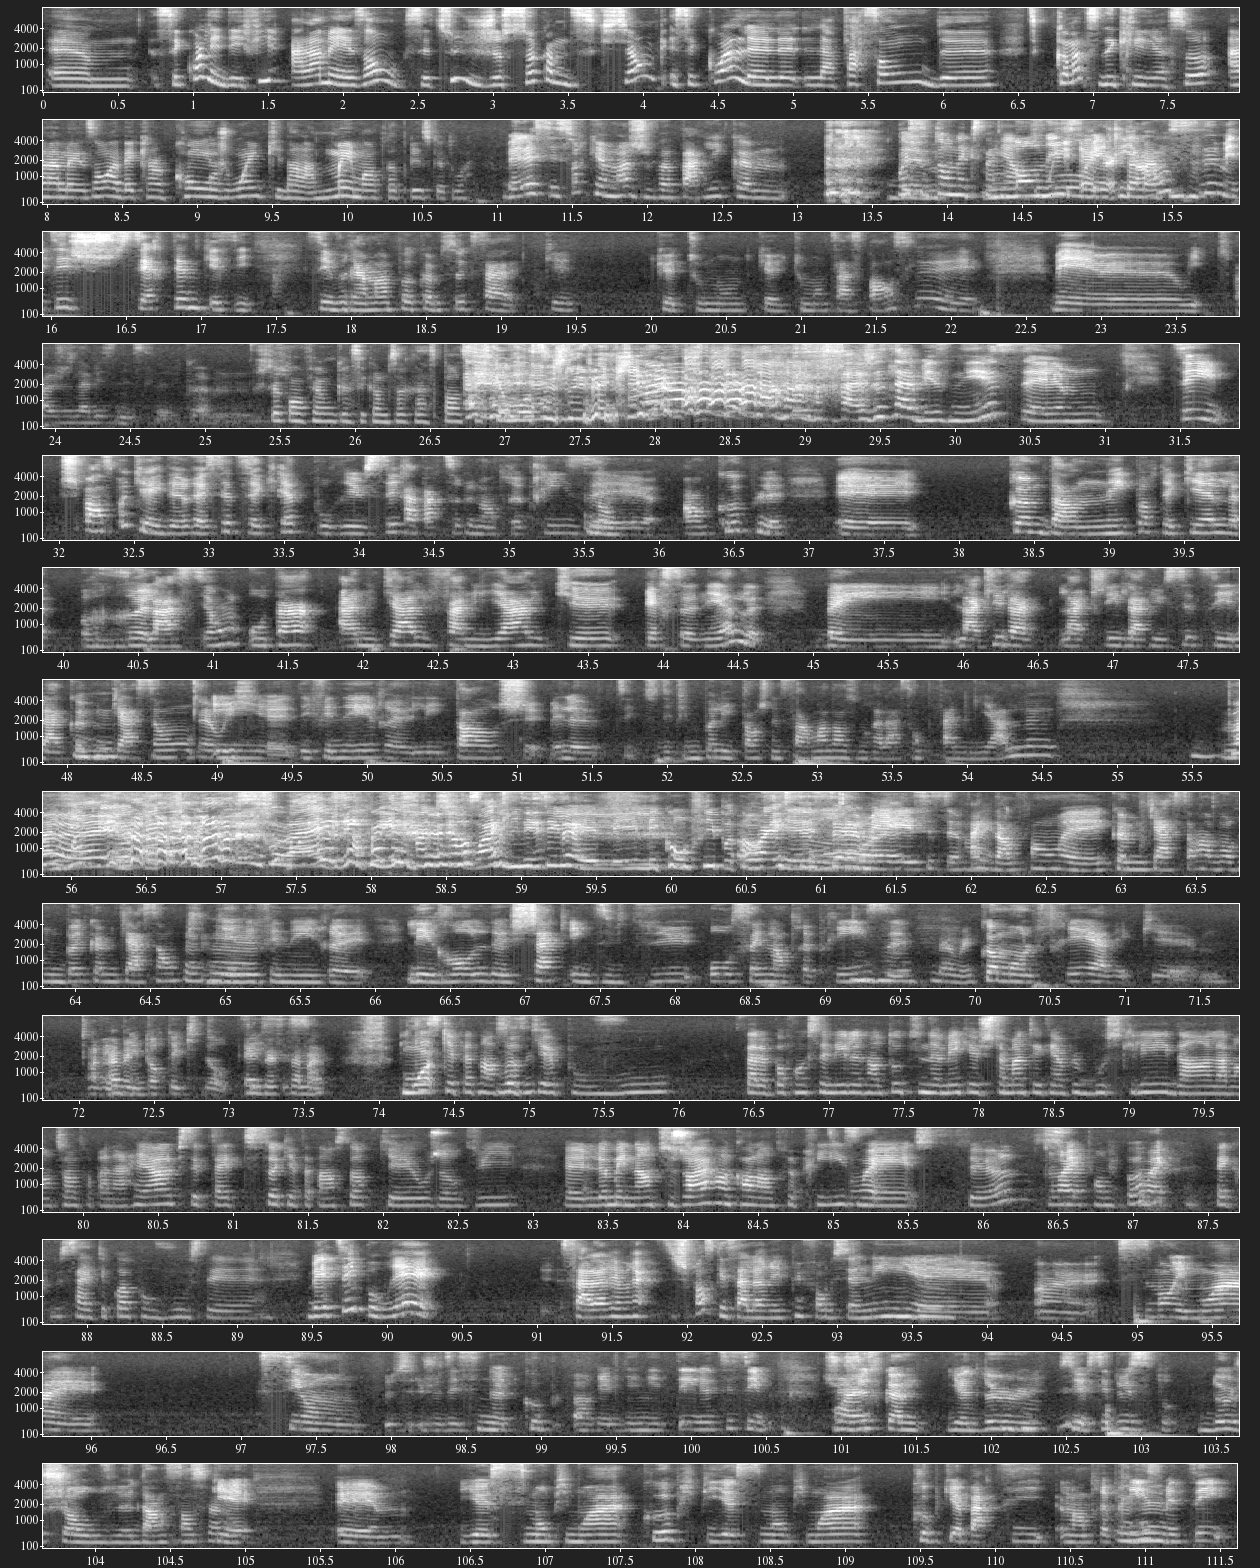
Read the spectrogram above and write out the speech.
Euh, c'est quoi les défis à la maison? C'est-tu juste ça comme discussion? Et c'est quoi la façon de... Comment tu décrirais ça à la maison avec un conjoint qui est dans la même entreprise que toi? Ben là, c'est sûr que moi, je vais parler comme. Oui, c'est ton expérience. Mon expérience, mais tu sais, je suis certaine que c'est, c'est vraiment pas comme ça que ça. Que, que tout le monde que tout le monde ça se passe là mais euh, oui tu parles juste de la business là comme Je te confirme que c'est comme ça que ça se passe, parce que moi aussi, je l'ai vécu. tu parles juste de la business euh, tu sais je pense pas qu'il y ait de recettes secrètes pour réussir à partir d'une entreprise euh, en couple euh, comme dans n'importe quelle relation, autant amicale, familiale que personnelle, ben la clé de la, la clé de la réussite, c'est la communication Ah et oui. euh, définir euh, les tâches. Ben, tu tu définis pas les tâches nécessairement dans une relation familiale. là. Malgré que- Ouais, limiter les, les, les conflits Oui, potentiels. c'est ça, Ouais. mais c'est ça. Fait que dans le fond, euh, communication, avoir une bonne communication, puis Mhm. bien définir euh, les rôles de chaque individu au sein de l'entreprise, Mhm. Ben oui. comme on le ferait avec, euh, avec, Avec- n'importe qui d'autre. Exactement. Puis Moi- qu'est-ce qui a fait en sorte que pour vous, ça n'a pas fonctionné? Là, tantôt, tu nommais que justement, tu étais un peu bousculé dans l'aventure entrepreneuriale, puis c'est peut-être ça qui a fait en sorte qu'aujourd'hui, euh, là, maintenant, tu gères encore l'entreprise, Ouais. mais seule, si Ouais. je ne me trompe pas. Ouais. Fait que ça a été quoi pour vous? C'est... Mais tu sais, pour vrai, ça aurait vraiment, je pense que ça aurait pu fonctionner. euh, un- Simon et moi, euh, si on, je veux dire, si notre couple aurait bien été, là, tu sais, c'est juste comme, il y a deux, Mhm. c'est c'est deux, deux choses, là, dans le sens Ça. que, euh, il y a Simon puis moi, couple, puis il y a Simon puis moi, couple qui a parti l'entreprise, Mhm. mais tu sais,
